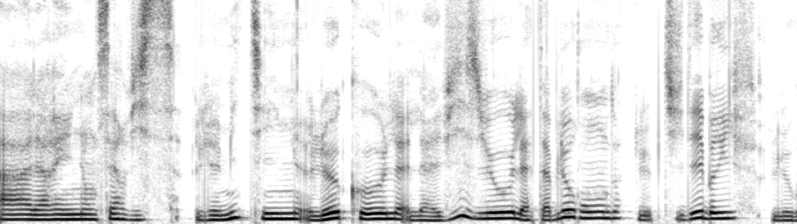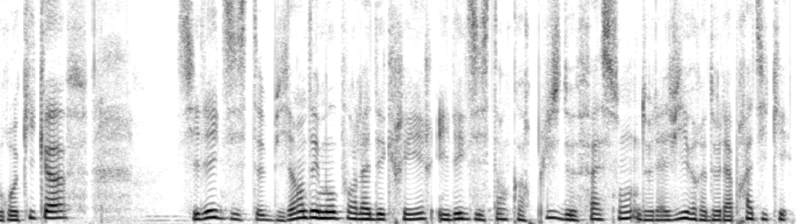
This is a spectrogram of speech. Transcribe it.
Ah, la réunion de service, le meeting, le call, la visio, la table ronde, le petit débrief, le gros kick-off. S'il existe bien des mots pour la décrire, il existe encore plus de façons de la vivre et de la pratiquer.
